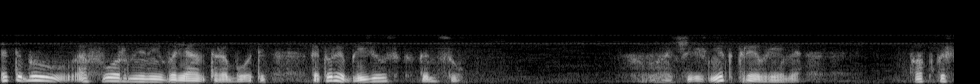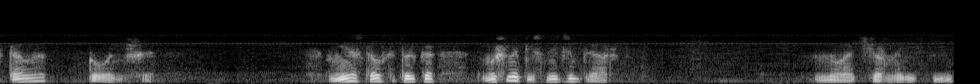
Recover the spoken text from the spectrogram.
Это был оформленный вариант работы, которая близилась к концу. А через некоторое время папка стала тоньше. В ней остался только машинописный экземпляр. Ну а черновики...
